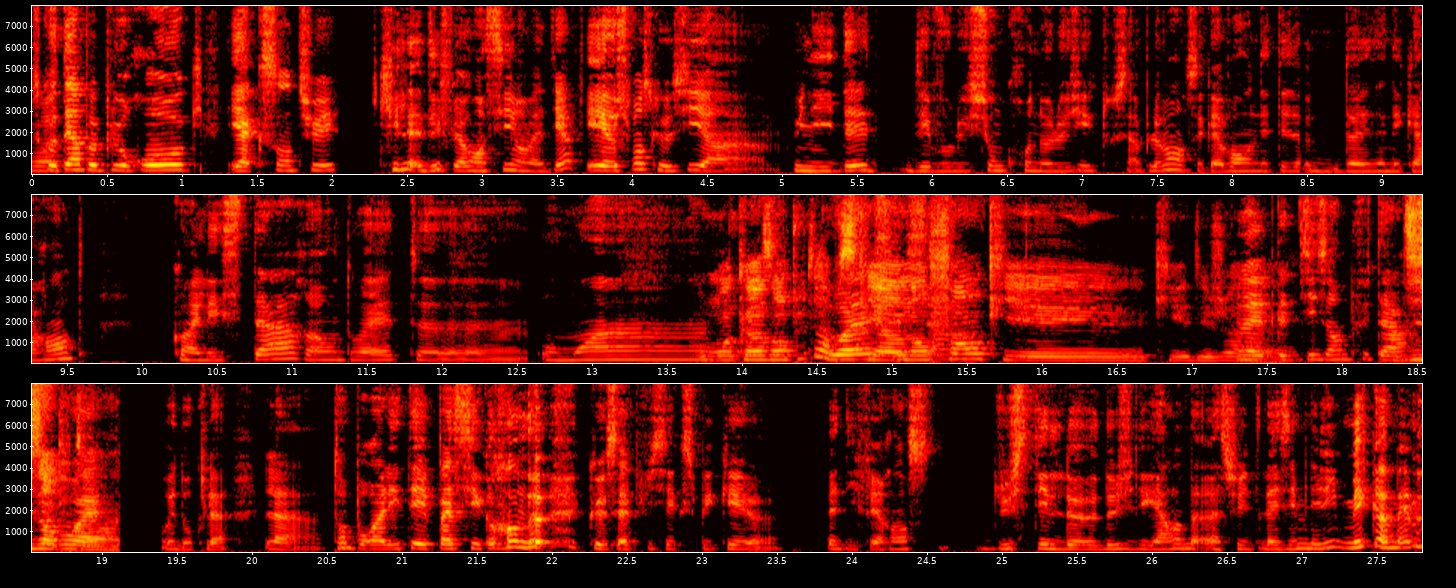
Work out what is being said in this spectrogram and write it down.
ce côté un peu plus rauque et accentué qui la différencie, on va dire. Et je pense qu'il y a aussi une idée d'évolution chronologique, tout simplement. C'est qu'avant, on était dans les années 40. Quand elle est star, on doit être euh, au moins... Au moins 15 ans plus tard, parce qu'il y a un enfant qui est, qui est déjà... Ouais, peut-être 10 ans plus tard. 10 ans plus tard. Oui, donc la, la temporalité est pas si grande que ça puisse expliquer euh, la différence du style de, de Judy Garland à celui de Liza Minnelli, mais quand même.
